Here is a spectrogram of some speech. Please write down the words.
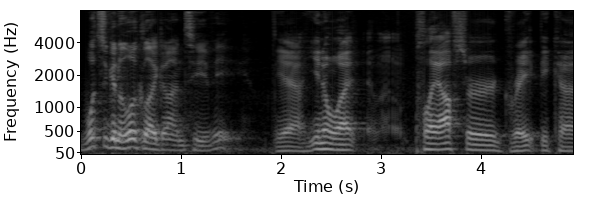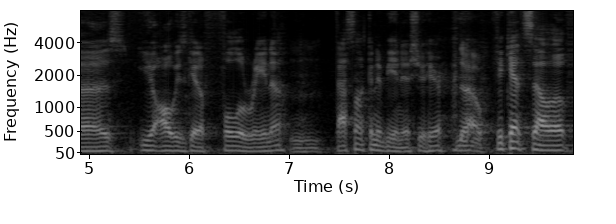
what's it going to look like on TV? Yeah, you know what? Playoffs are great because you always get a full arena. Mm-hmm. That's not going to be an issue here. No. if you can't sell out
